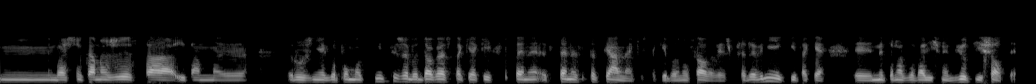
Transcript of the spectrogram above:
mm, właśnie kamerzysta i tam y, różni jego pomocnicy, żeby dograć takie jakieś sceny, sceny specjalne, jakieś takie bonusowe, wiesz, przerywniki, takie, y, my to nazywaliśmy beauty shoty,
